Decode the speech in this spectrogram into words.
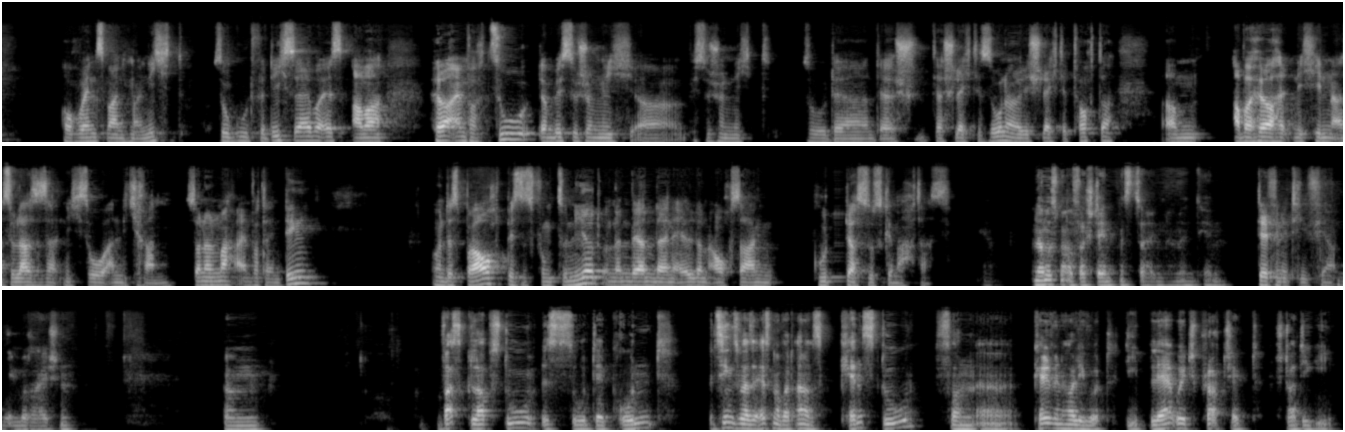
auch wenn es manchmal nicht so gut für dich selber ist, aber hör einfach zu, dann bist du schon nicht, äh, bist du schon nicht so der, der, der schlechte Sohn oder die schlechte Tochter. Ähm, aber hör halt nicht hin, also lass es halt nicht so an dich ran, sondern mach einfach dein Ding. Und es braucht, bis es funktioniert. Und dann werden deine Eltern auch sagen, gut, dass du es gemacht hast. Und da muss man auch Verständnis zeigen in dem, Definitiv, ja. In den Bereichen. Ähm, was glaubst du, ist so der Grund, beziehungsweise erst noch was anderes. Kennst du von äh, Calvin Hollywood die Blair Witch Project Strategie?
